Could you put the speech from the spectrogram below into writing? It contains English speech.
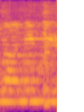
Nani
